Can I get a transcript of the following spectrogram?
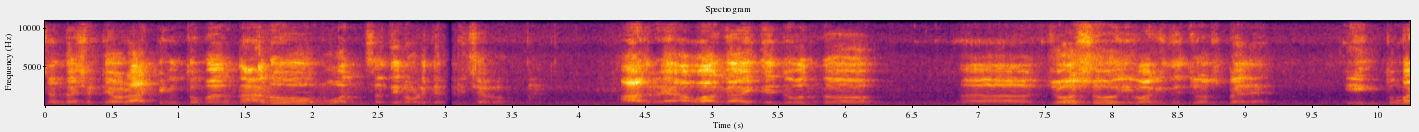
ಚಂದ್ರ ಶೆಟ್ಟಿ ಅವ್ರ ಆಕ್ಟಿಂಗ್ ತುಂಬಾ. ನಾನು ಒಂದ್ಸತಿ ನೋಡಿದ್ದೆ ಪಿಕ್ಚರು ಆದ್ರೆ ಅವಾಗ ಇದ್ದಿದ್ದು ಒಂದು ಜೋಶು, ಇವಾಗಿದ್ದ ಜೋಶ್ ಬೇರೆ. ಈಗ ತುಂಬಾ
